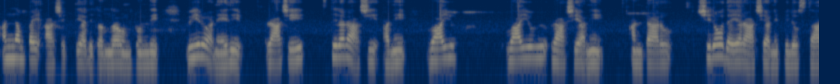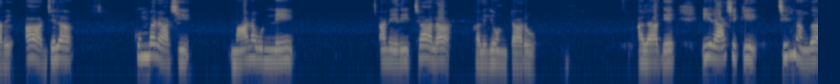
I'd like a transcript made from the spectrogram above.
అందంపై ఆసక్తి అధికంగా ఉంటుంది. వీరు అనేది రాశి స్థిర రాశి అని వాయు వాయువు రాశి అని అంటారు. శిరోదయ రాశి అని పిలుస్తారు. ఆ జల కుంభరాశి మానవుణ్ణి అనేది చాలా కలిగి ఉంటారు. అలాగే ఈ రాశికి చిహ్నంగా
